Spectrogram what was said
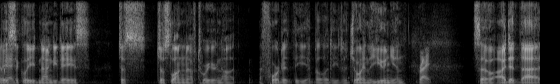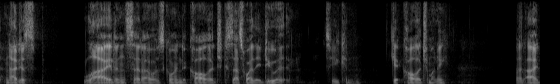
Okay. basically ninety days, just just long enough to where you're not afforded the ability to join the union. Right. So I did that, and I just lied and said I was going to college because that's why they do it, so you can get college money. But I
